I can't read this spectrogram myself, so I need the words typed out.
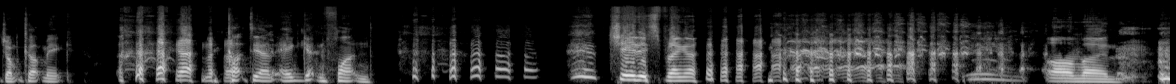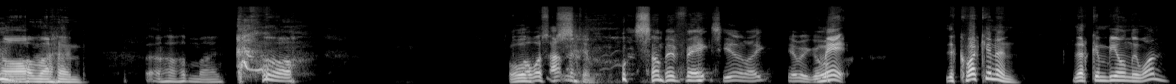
jump cut make? no. Cut to an egg getting flattened. Cherry Springer. oh man. Oh man. Oh man. oh. Oh, what's happening to him? Some effects here, like here we go, mate. The quickening. There can be only one.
